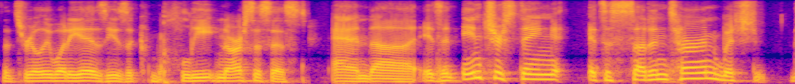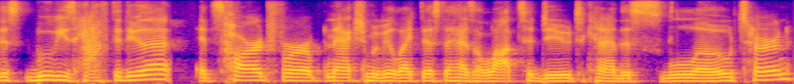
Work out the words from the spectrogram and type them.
That's really what he is. He's a complete narcissist. And uh it's an interesting it's a sudden turn which this movies have to do that. It's hard for an action movie like this that has a lot to do to kind of this slow turn.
